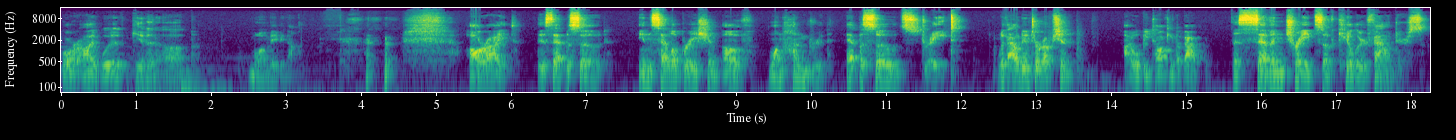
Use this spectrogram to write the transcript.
or I would have given up. Well, maybe not. All right, this episode, in celebration of 100 episodes straight, without interruption, I will be talking about the seven traits of killer founders.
